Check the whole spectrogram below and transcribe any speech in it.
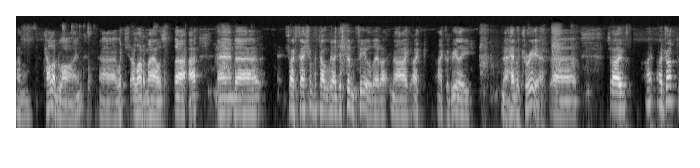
I'm colorblind, which a lot of males are, and so fashion photography, I just didn't feel that I, you know, I, I, I could really you know, have a career. Uh, so I, I dropped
